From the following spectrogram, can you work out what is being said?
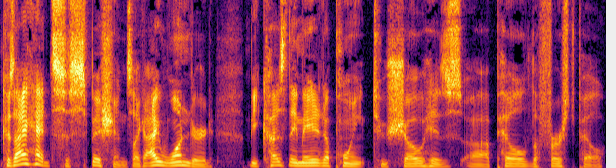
Because I had suspicions. Like, I wondered because they made it a point to show his uh, pill, the first pill,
